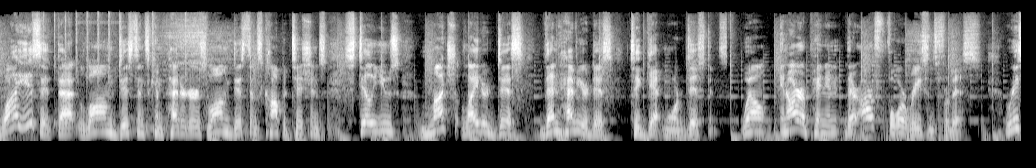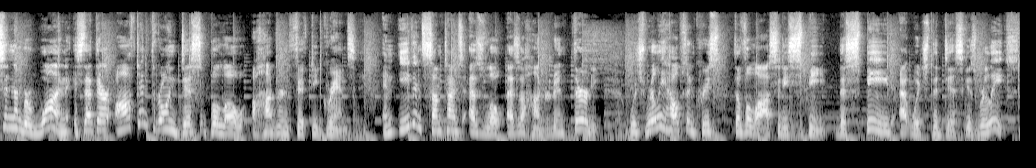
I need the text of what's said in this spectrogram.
why is it that long distance competitors, long distance competitions still use much lighter discs than heavier discs to get more distance? Well, in our opinion, there are four reasons for this. Reason number one is that they're often throwing discs below 150 grams, and even sometimes as low as 130, which really helps increase the velocity speed, the speed at which the disc is released.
